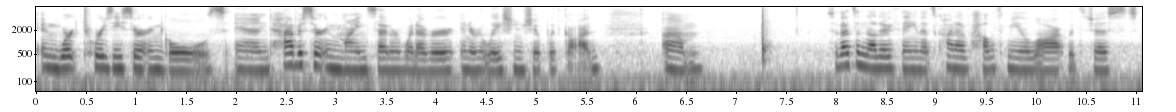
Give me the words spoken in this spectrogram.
and work towards these certain goals and have a certain mindset or whatever in a relationship with God. Um, so that's another thing that's kind of helped me a lot with just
